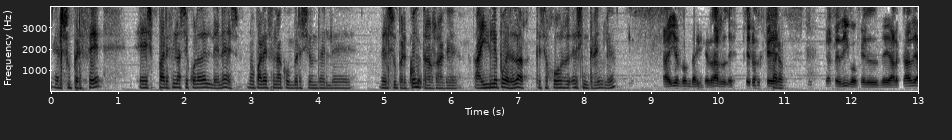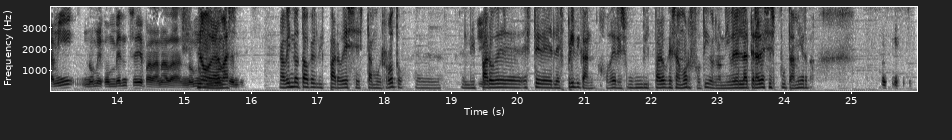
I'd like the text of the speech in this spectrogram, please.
el Super C es, parece una secuela del de NES, no parece una conversión del, de, del Super Contra, o sea que ahí le puedes dar, que ese juego es increíble, ¿eh? Ahí es donde hay que darle. Pero es que, Claro. Ya te digo, que el de arcade a mí no me convence para nada. No, No, además, ¿no habéis notado que el disparo ese está muy roto? El, el disparo de este del Sprit Gun, joder, es un disparo que es amorfo, tío. Los niveles laterales es puta mierda.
